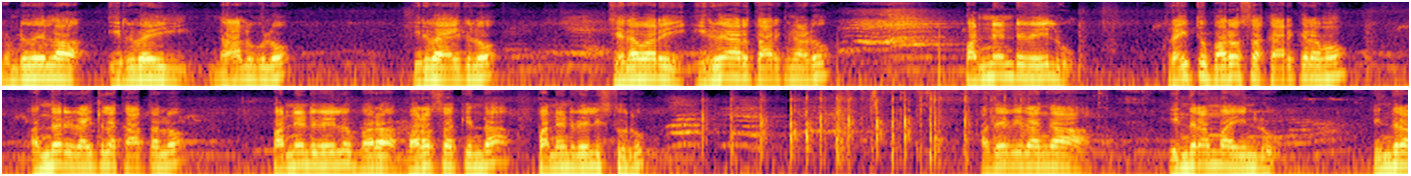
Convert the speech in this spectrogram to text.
రెండు వేల ఇరవై నాలుగులో ఇరవై ఐదులో జనవరి ఇరవై ఆరు తారీఖు నాడు పన్నెండు వేలు రైతు భరోసా కార్యక్రమం అందరి రైతుల ఖాతాలో పన్నెండు వేలు భర భరోసా కింద పన్నెండు వేలు ఇస్తున్నారు అదేవిధంగా ఇందిరమ్మ ఇండ్లు ఇందిరా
